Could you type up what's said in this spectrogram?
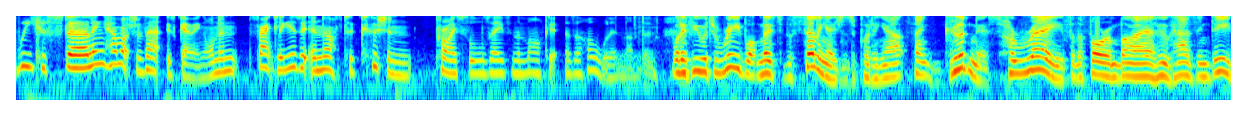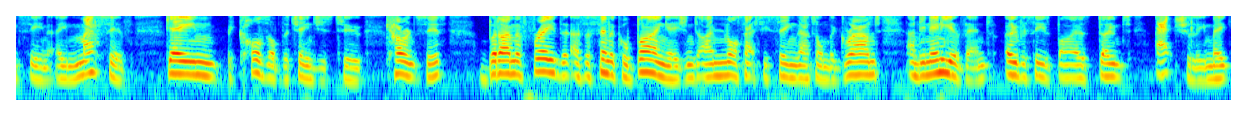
weaker sterling? How much of that is going on? And frankly, is it enough to cushion price falls over the market as a whole in London? Well, if you were to read what most of the selling agents are putting out, thank goodness, hooray for the foreign buyer who has indeed seen a massive gain because of the changes to currencies. But I'm afraid that as a cynical buying agent, I'm not actually seeing that on the ground. And in any event, overseas buyers don't actually make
